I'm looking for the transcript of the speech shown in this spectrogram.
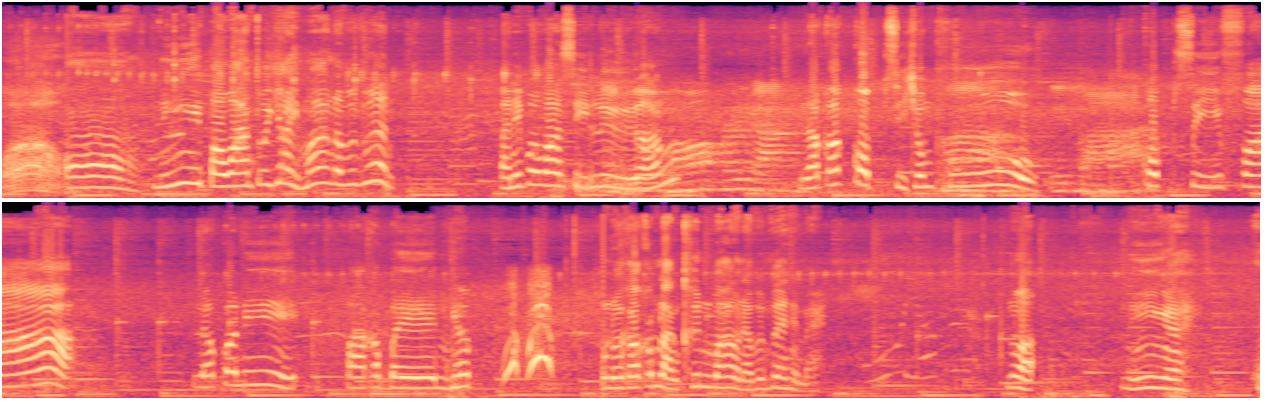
ว้าวอ่านี่ปลาวานตัวใหญ่มากนะเพื่อนๆ อันนี้ปลาวานสีเหลือง แล้วก็กบสีชมพู กบสีฟ้า แล้วก็นี่ปลากระเบนครับตรงนู้นเขากำลังขึ้นว่าวนะเพื่อนๆเห็นไหมนู่นอะนี่ไงโห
